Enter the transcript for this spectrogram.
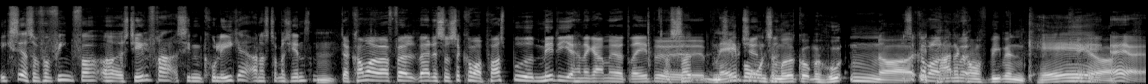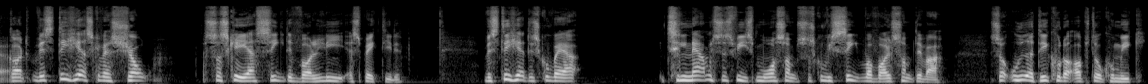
ikke ser sig for fint for at stjæle fra sin kollega, Anders Thomas Jensen. Mm. Der kommer i hvert fald, hvad er det så? Så kommer postbuddet midt i, at han er i gang med at dræbe Og så øh, naboen, som ude at gå med hunden, og, Og så et kommer der par, der med- kommer forbi med en kage. Og... Ja, ja, ja. Godt, hvis det her skal være sjov, så skal jeg se det voldelige aspekt i det. Hvis det her det skulle være tilnærmelsesvis morsomt, så skulle vi se, hvor voldsomt det var. Så ud af det kunne der opstå komik.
